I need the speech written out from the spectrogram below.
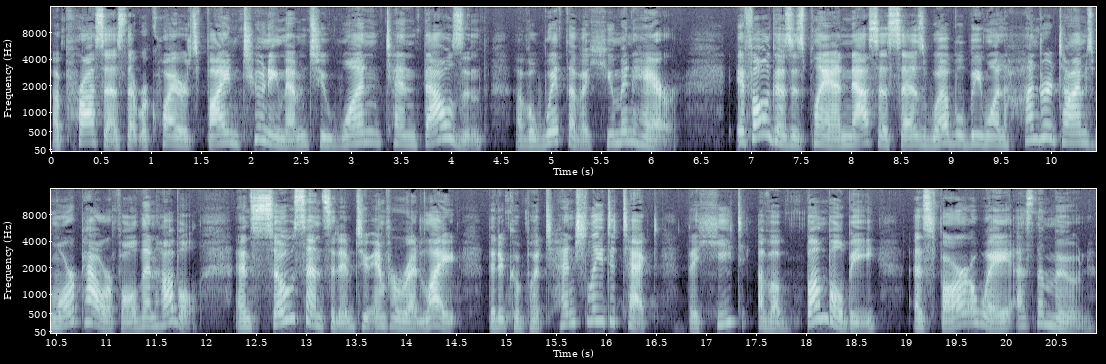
a process that requires fine tuning them to one ten thousandth of a width of a human hair. If all goes as planned, NASA says Webb will be 100 times more powerful than Hubble and so sensitive to infrared light that it could potentially detect the heat of a bumblebee as far away as the moon.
